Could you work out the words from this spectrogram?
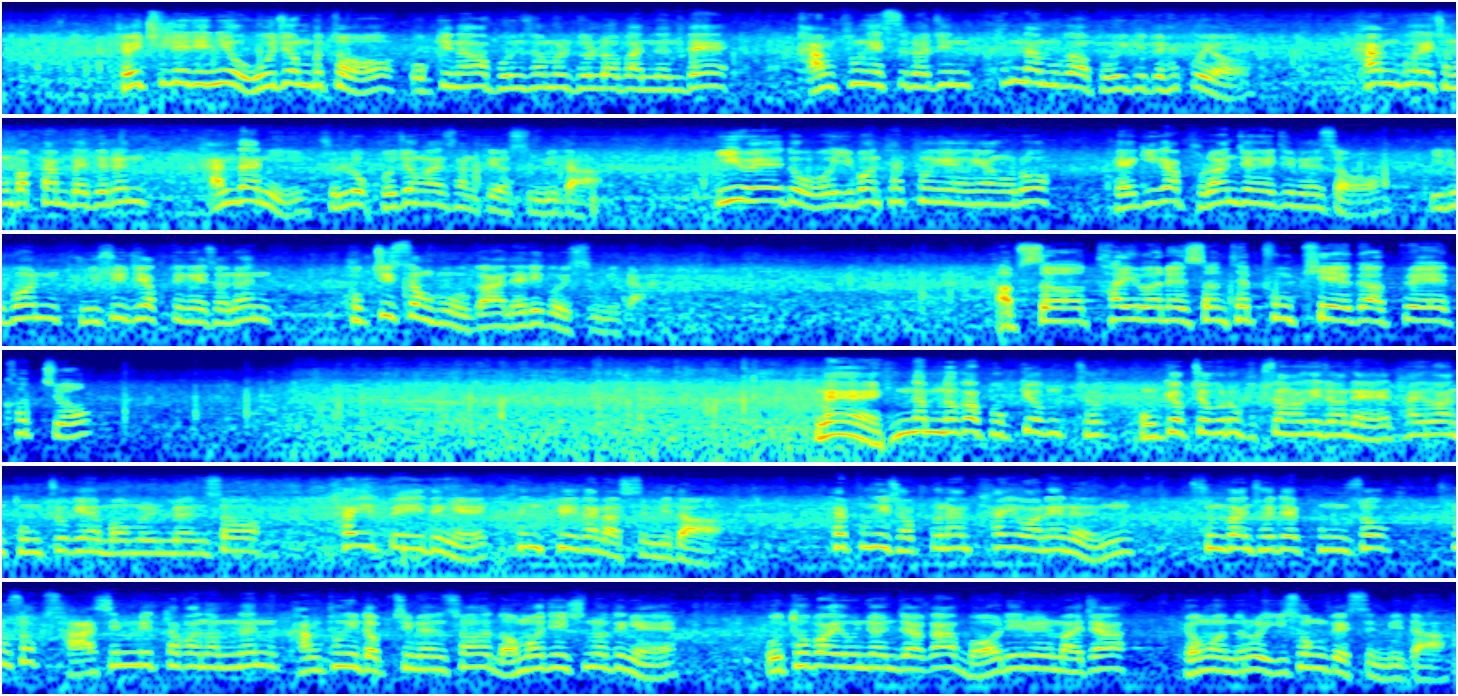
저희 취재진이 오전부터 오키나와 본섬을 둘러봤는데 강풍에 쓰러진 큰 나무가 보이기도 했고요. 항구에 정박한 배들은 단단히 줄로 고정한 상태였습니다. 이 외에도 이번 태풍의 영향으로 대기가 불안정해지면서 일본 규슈 지역 등에서는 국지성 호우가 내리고 있습니다. 앞서 타이완에선 태풍 피해가 꽤 컸죠. 네, 흰남노가 본격, 본격적으로 북상하기 전에 타이완 동쪽에 머물면서 타이베이 등에 큰 피해가 났습니다. 태풍이 접근한 타이완에는 순간 최대 풍속 초속 40m가 넘는 강풍이 덮치면서 넘어진 신호 등에 오토바이 운전자가 머리를 맞아 병원으로 이송됐습니다.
